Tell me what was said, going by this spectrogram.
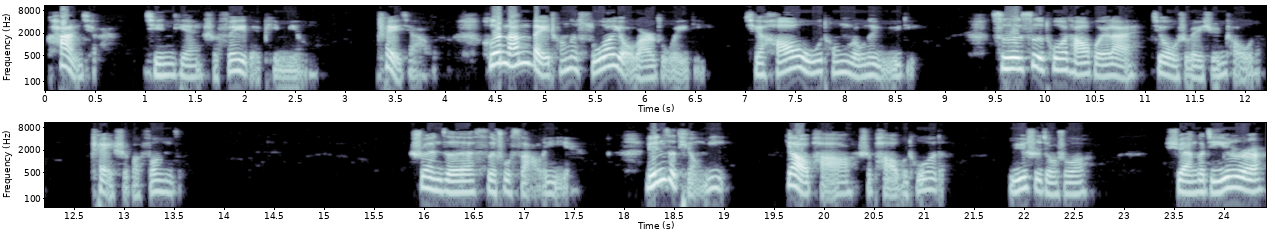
看起来今天是非得拼命。这家伙和南北城的所有玩主为敌，且毫无通融的余地。此次脱逃回来就是为寻仇的，这是个疯子。顺子四处扫了一眼，林子挺密。要跑是跑不脱的，于是就说：“选个吉日，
